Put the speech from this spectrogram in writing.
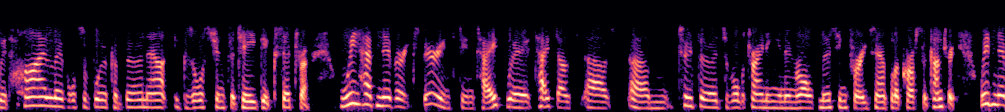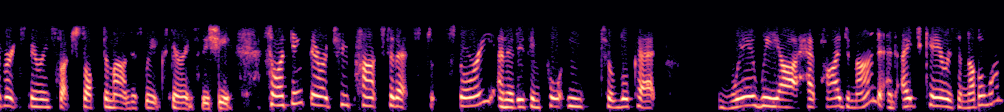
with high levels of worker burnout, exhaustion, fatigue, etc. We have never experienced in TAFE, where TAFE does uh, um, two thirds of all the training in enrolled nursing, for example, across the country. We've never experienced such soft demand as we experienced this year. So I think there are two parts to that st- story, and it is important to look at where we are have high demand, and aged care is another one.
